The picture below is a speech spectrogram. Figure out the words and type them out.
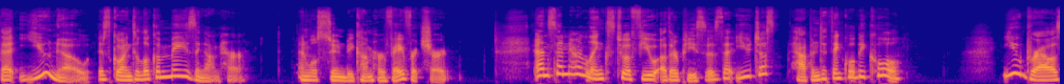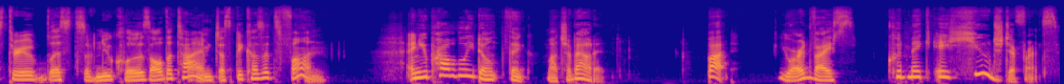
that you know is going to look amazing on her and will soon become her favorite shirt, and send her links to a few other pieces that you just happen to think will be cool. You browse through lists of new clothes all the time just because it's fun, and you probably don't think much about it. But your advice could make a huge difference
